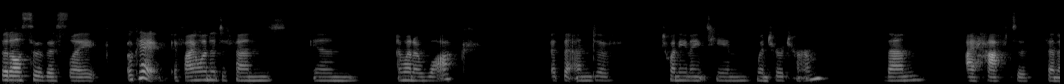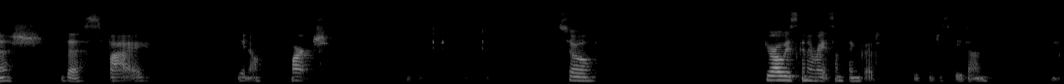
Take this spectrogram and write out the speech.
but also this like, okay, if I want to defend in, I want to walk at the end of 2019 winter term, then I have to finish this by, you know, March. So you're always going to write something good. You can just be done. Yeah.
